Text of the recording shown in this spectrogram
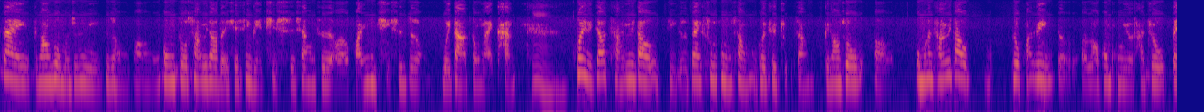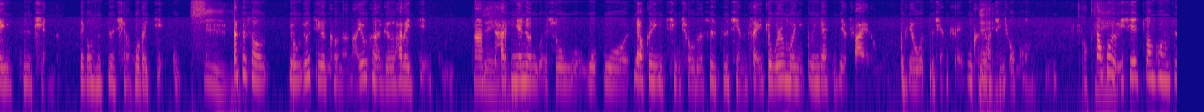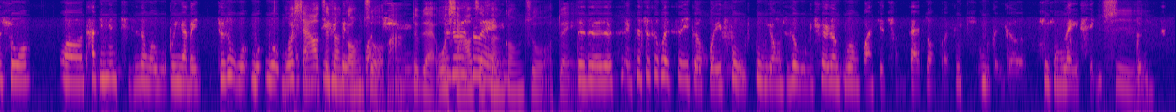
在比方说我们就是以这种呃工作上遇到的一些性别歧视，像是呃怀孕歧视这种为大众来看，嗯，会比较常遇到几个在诉讼上我们会去主张。比方说呃，我们很常遇到就怀孕的呃老公朋友，他就被之前的被公司之前会被解雇。是。那这时候有有几个可能啊？有可能比如他被解雇。那他今天认为说，我我我要跟你请求的是之前费，就我认为你不应该直接 fire 我，不给我之前费，我可能要请求工资。那会有一些状况是说，呃，他今天其实认为我不应该被，就是我我我我想要这份工作嘛，对不对？我想要这份工作，对对对对，所以这就是会是一个回复雇佣，就是我们确认雇佣关系存在这种回复职务的一个诉讼类型。是，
